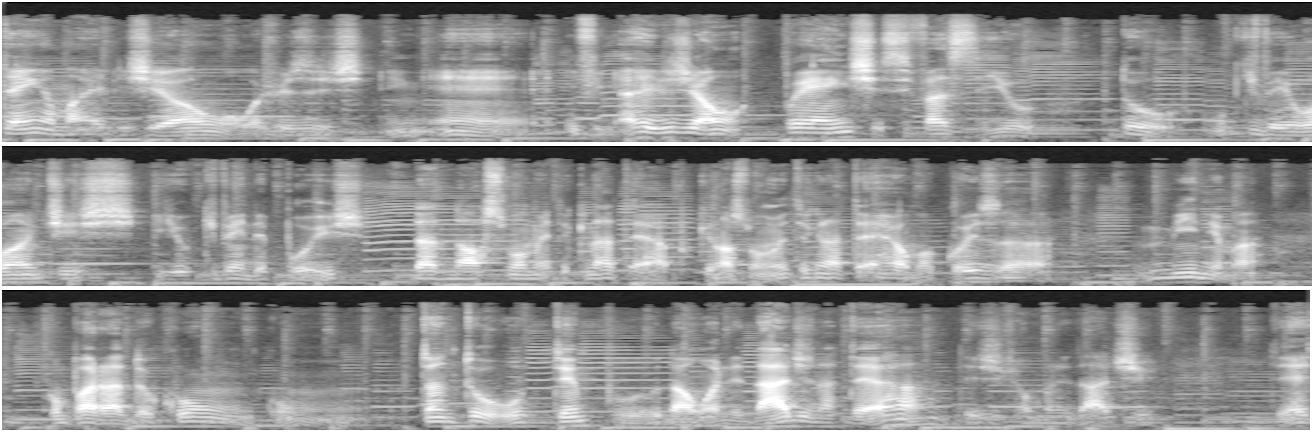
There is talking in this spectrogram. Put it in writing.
tenha uma religião, ou às vezes, é, enfim, a religião preenche esse vazio do o que veio antes e o que vem depois do nosso momento aqui na Terra, porque nosso momento aqui na Terra é uma coisa mínima comparado com, com tanto o tempo da humanidade na Terra, desde que a humanidade é,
